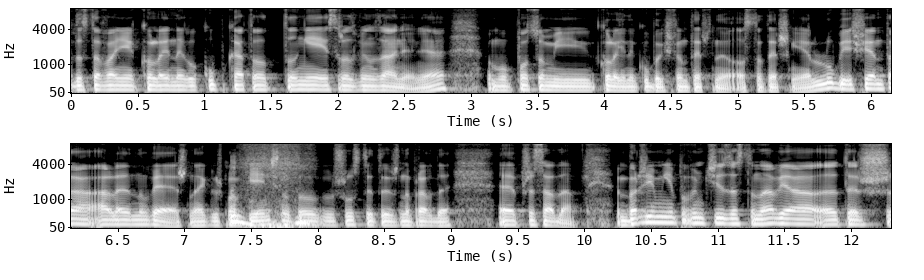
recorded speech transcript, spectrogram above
dostawanie kolejnego kubka to, to nie jest rozwiązanie, nie? Bo po co mi kolejny kubek świąteczny ostatecznie? Lubię święta, ale no wiesz, no jak już mam pięć, no to szósty to już naprawdę e, przesada. Bardziej mnie, powiem ci, zastanawia też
